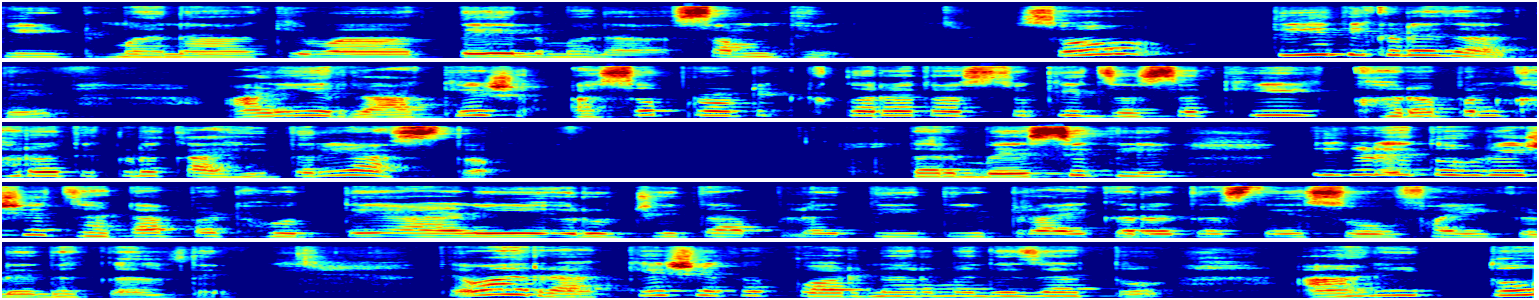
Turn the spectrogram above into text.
पीठ म्हणा किंवा तेल म्हणा समथिंग सो ती तिकडे जाते आणि राकेश असं प्रोटेक्ट करत असतो की जसं की खरं पण खरं तिकडे काहीतरी असतं. तर बेसिकली तिकडे थोडीशी झटापट होते आणि रुचिता आपलं ती ती ट्राय करत असते सोफा इकडे ढकलते. तेव्हा राकेश एका कॉर्नरमध्ये जातो आणि तो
